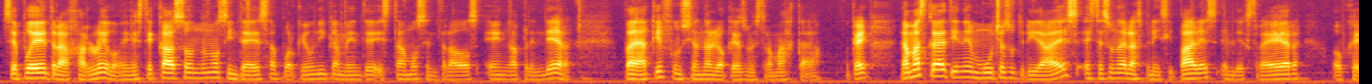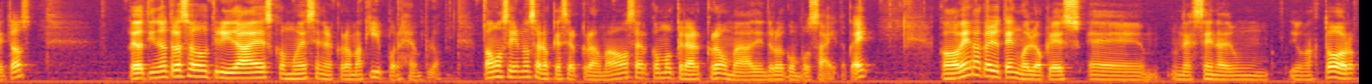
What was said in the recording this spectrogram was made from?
se pueden trabajar luego. En este caso no nos interesa porque únicamente estamos centrados en aprender para qué funciona lo que es nuestra máscara. ¿okay? La máscara tiene muchas utilidades. Esta es una de las principales, el de extraer objetos. Pero tiene otras utilidades como es en el chroma key, por ejemplo. Vamos a irnos a lo que es el chroma. Vamos a ver cómo crear chroma dentro de Composite. Como ven acá yo tengo lo que es eh, una escena de un, actor.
